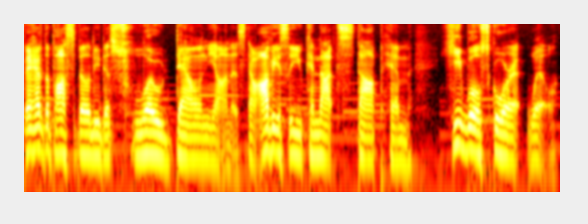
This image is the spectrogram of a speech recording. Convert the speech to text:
that have the possibility to slow down Giannis. Now, obviously, you cannot stop him, he will score at will.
